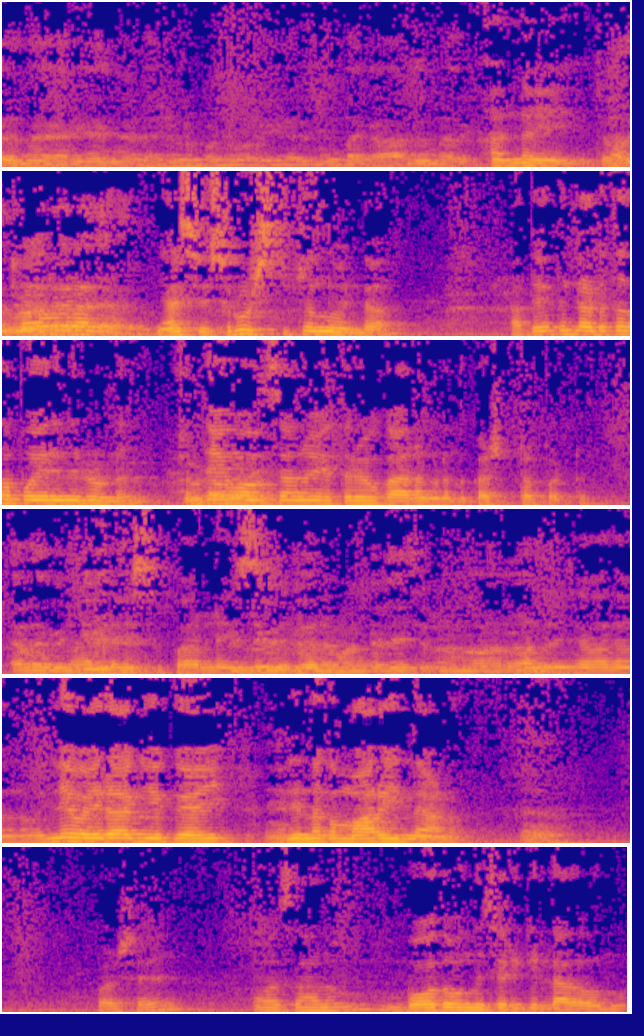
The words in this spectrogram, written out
വരുന്ന കാര്യം എന്നോട് പണ്ട് പറയുകയായിരുന്നു എന്താ കാരണം ഞാൻ ശുശ്രൂഷിച്ചിട്ടൊന്നുമില്ല. അദ്ദേഹത്തിന്റെ അടുത്തൊക്കെ പോയിരുന്നിട്ടുണ്ട്. അദ്ദേഹം അവസാനം എത്രയോ കാലം കിടന്ന് കഷ്ടപ്പെട്ട് അതെ വലിയ വൈരാഗ്യൊക്കെ ആയി ഇതിൽ നിന്നൊക്കെ മാറിയുന്നതാണ്. പക്ഷെ അവസാനം ബോധമൊന്നും ശരിക്കില്ലാതെ വന്നു.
